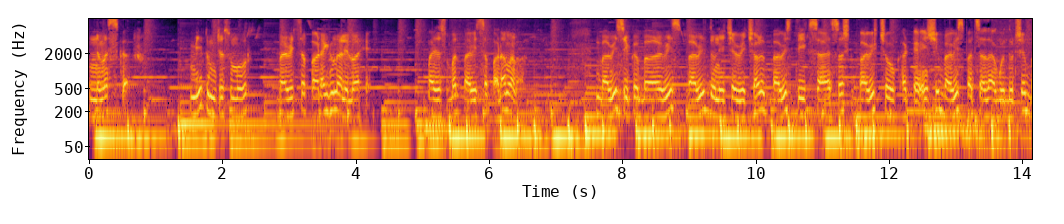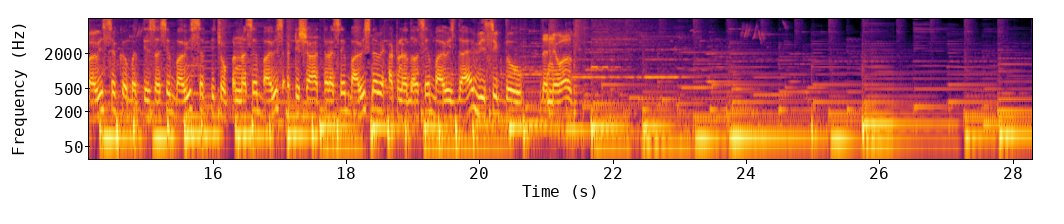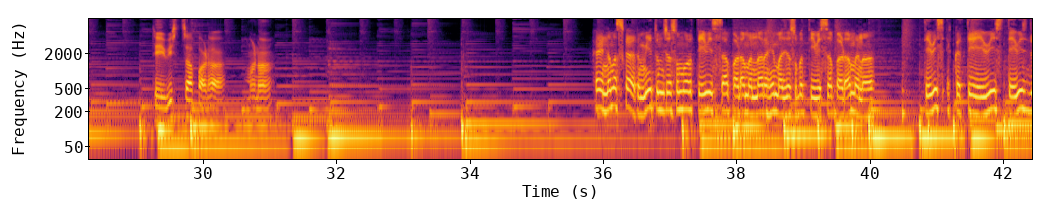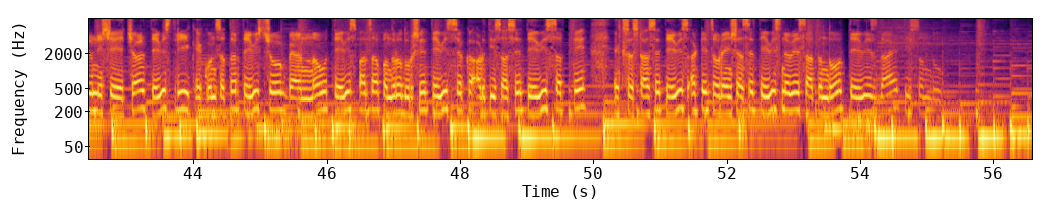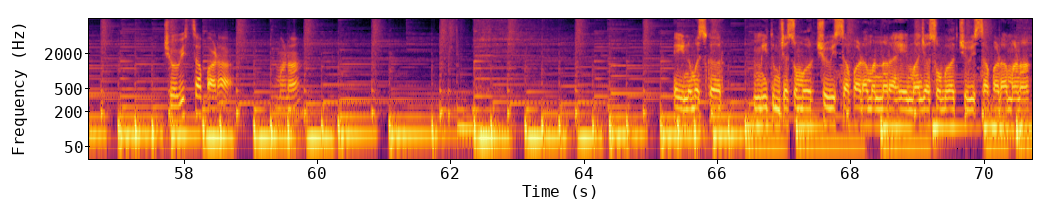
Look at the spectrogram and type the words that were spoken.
नमस्कार. मी तुमच्यासमोर बावीसचा पाडा घेऊन आलेलो आहे. माझ्यासोबत बावीसचा पाडा म्हणा बावीस एक बावीस बावीस दोन्ही चव्वेचाळीस बावीस तीस सहासष्ट बावीस चौक बावीस पाच सहा बावीस एक बत्तीस असे बावीस सत्ते चौपन्न असे बावीस अठ्ठे शहात्तर असे बावीस नव्हे अठ्ठ्याण्णव असे बावीस दहा वीस एक दो धन्यवाद. तेवीसचा पाढा म्हणा. हे नमस्कार. मी तुमच्यासमोर तेवीसचा पाडा म्हणणार आहे. माझ्यासोबत तेवीसचा पाडा म्हणा. तेवीस एक तेवीस तेवीस दोन्ही शेहेचाळ तेवीस त्रिक एकोणसत्तर तेवीस चौक ब्याण्णव तेवीस पाच पंधरा दोनशे तेवीस एक अडतीस असे तेवीस सत्ते एकसष्ट असे तेवीस अठ्ठे चौऱ्याऐंशी असे तेवीस नव्हे सात दोन तेवीस दहा तीस दोन चोवीसचा पाढा म्हणा. ए नमस्कार. मी तुमच्यासमोर चोवीसचा पाडा म्हणणार आहे. माझ्यासोबत चोवीसचा पाडा म्हणा.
